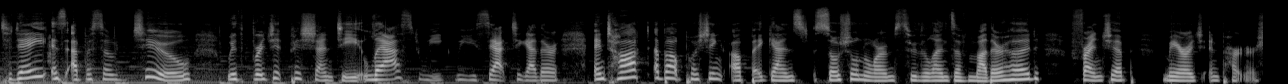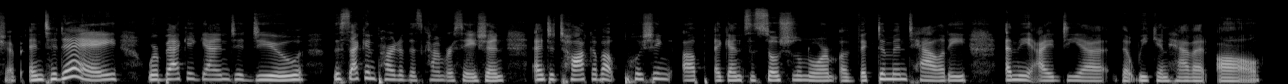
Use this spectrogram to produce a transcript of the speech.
Today is episode two with Bridgett Piacenti. Last week, we sat together and talked about pushing up against social norms through the lens of motherhood, friendship, marriage, and partnership. And today, we're back again to do the second part of this conversation and to talk about pushing up against the social norm of victim mentality and the idea that we can have it all.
